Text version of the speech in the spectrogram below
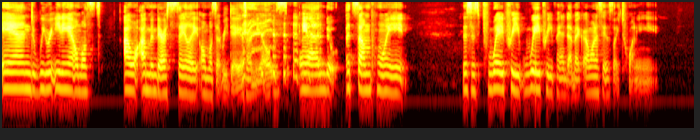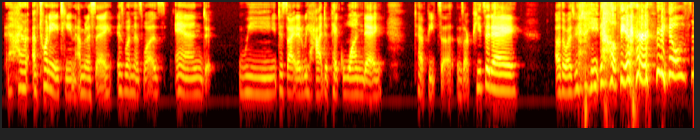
and we were eating it almost I, i'm embarrassed to say like almost every day as our meals. And at some point this is way pre way pre pandemic. I want to say it was like 20 of 2018, I'm going to say is when this was and we decided we had to pick one day to have pizza. It was our pizza day. Otherwise, we had to eat healthier meals.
